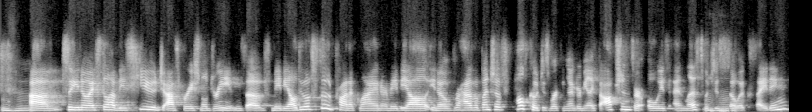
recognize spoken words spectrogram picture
Mm-hmm. Um, so, you know, I still have these huge aspirational dreams of maybe I'll do a food product line or maybe I'll, you know, have a bunch of health coaches working under me. Like the options are always endless, which mm-hmm. is so exciting.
